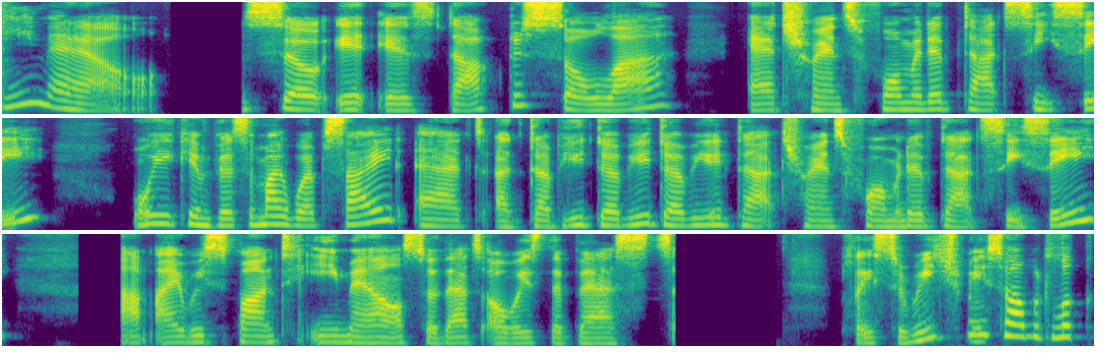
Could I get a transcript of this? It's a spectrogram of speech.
email. So it is Dr. Sola at transformative.cc, or you can visit my website at uh, www.transformative.cc. Um, I respond to email, so that's always the best place to reach me. So I would look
